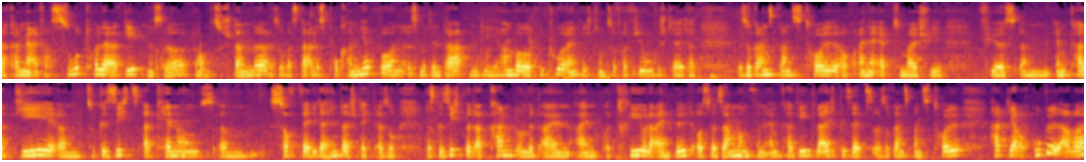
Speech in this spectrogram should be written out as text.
da kamen ja einfach so tolle Ergebnisse ähm, zustande. Also was da alles programmiert worden ist mit den Daten, die Hamburger Kultureinrichtung zur Verfügung gestellt hat. Also ganz, ganz toll. Auch eine App zum Beispiel, fürs ähm, MKG, ähm, so Gesichtserkennungssoftware, ähm, die dahinter steckt. Also das Gesicht wird erkannt und mit einem ein Porträt oder ein Bild aus der Sammlung von MKG gleichgesetzt. Also ganz, ganz toll. Hat ja auch Google, aber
